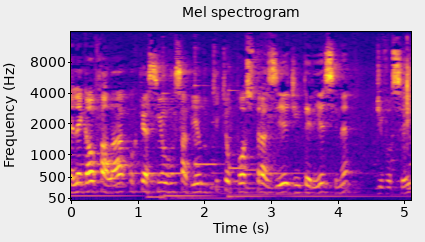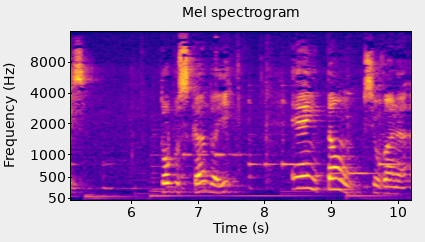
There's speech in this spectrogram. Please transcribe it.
é legal falar porque assim eu vou sabendo o que, que eu posso trazer de interesse, né, de vocês. Estou buscando aí. É então, Silvana,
